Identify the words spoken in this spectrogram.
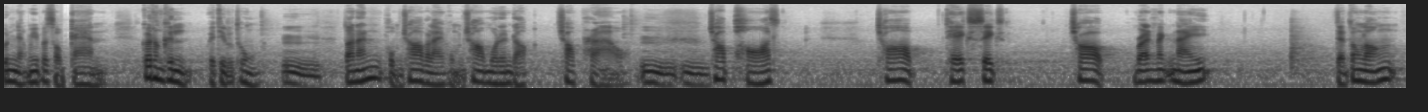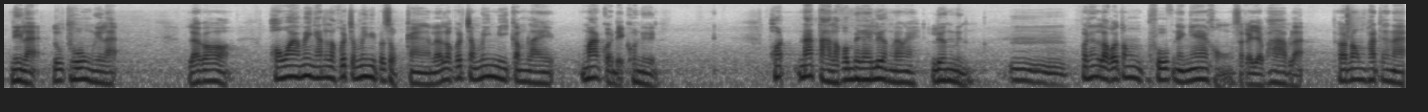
คุณอยากมีประสบการณ์ ก็ต้องขึ้นเวทีลูกทุ่งอืมตอนนั้นผมชอบอะไร ผมชอบโมเดิร์นด็อกชอบ Proud อืมอืมชอบ Pause ชอบเทคซิกชอบ b บรนด์แม k ไน t แต่ต้องร้องนี่แหละ ลูกทุ่งนี่แหละ แล้วก็เพราะว่าไม่งั้นเราก็จะไม่มีประสบการณ์ แล้วเราก็จะไม่มีกำไรมากกว่าเด็กคนอื่น เพราะหน้าตาเราก็ไม่ได้เรื่องแล้วไง เรื่องหนึ่งอืม เพราะฉะนั้นเราก็ต้องพิสูจน์ในแง่ของศักยภาพละเราต้องพัฒนา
